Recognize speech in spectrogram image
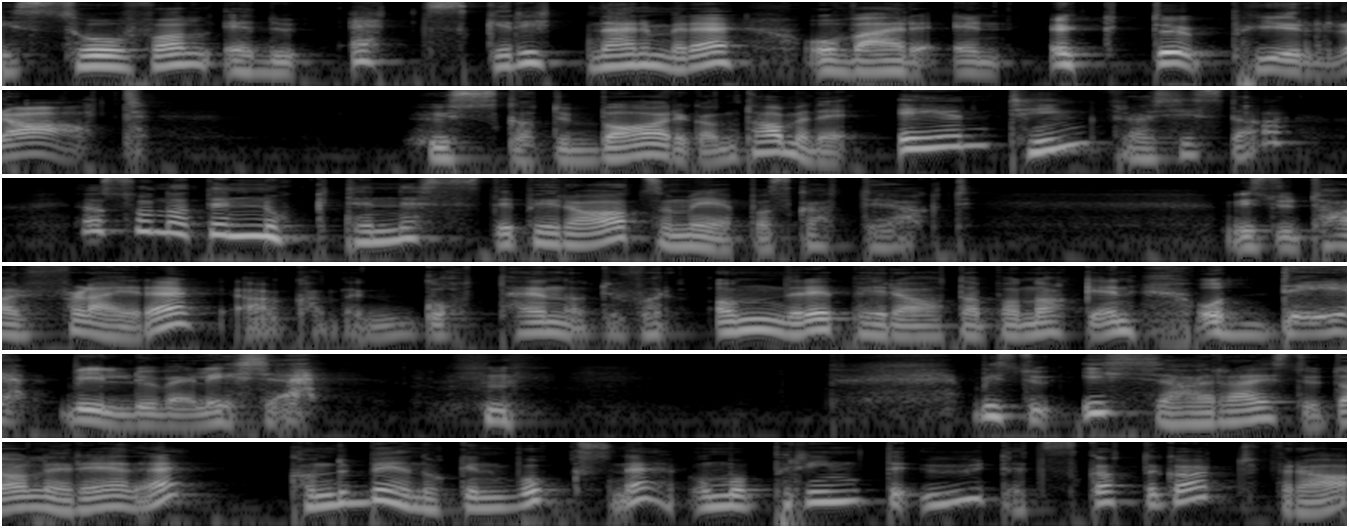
I så fall er du ett skritt nærmere å være en ekte pirat. Husk at du bare kan ta med deg én ting fra kista, ja, sånn at det er nok til neste pirat som er på skattejakt. Hvis du tar flere, ja, kan det godt hende at du får andre pirater på nakken, og det vil du vel ikke? Hvis du ikke har reist ut allerede, kan du be noen voksne om å printe ut et skattekart fra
